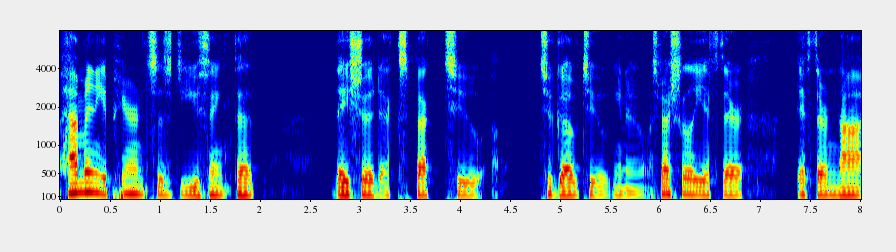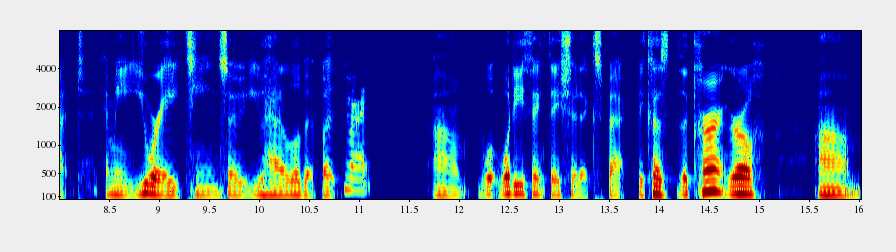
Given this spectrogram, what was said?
How many appearances do you think that they should expect to uh, to go to? You know, especially if they're if they're not. I mean, you were 18, so you had a little bit, but Right. um, what what do you think they should expect? Because the current girl um,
